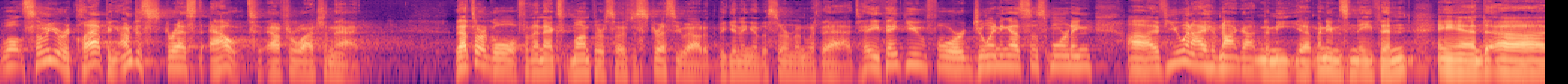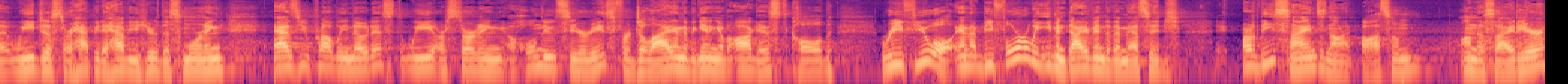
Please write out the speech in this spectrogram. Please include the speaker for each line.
Speaker 1: Well, some of you are clapping. I'm just stressed out after watching that. That's our goal for the next month or so, is to stress you out at the beginning of the sermon with that. Hey, thank you for joining us this morning. Uh, if you and I have not gotten to meet yet, my name is Nathan, and uh, we just are happy to have you here this morning. As you probably noticed, we are starting a whole new series for July and the beginning of August called Refuel. And before we even dive into the message, are these signs not awesome? On the side here.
